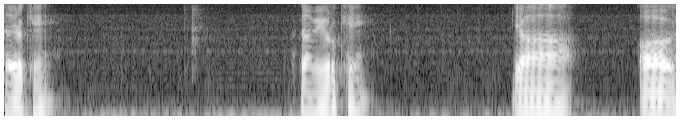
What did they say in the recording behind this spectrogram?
자 이렇게. 그 다음에 이렇게. 야. 아,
